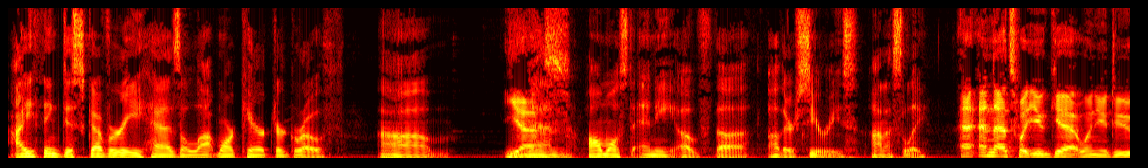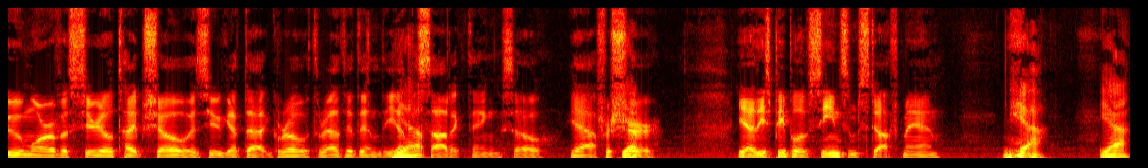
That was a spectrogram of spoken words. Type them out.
I think Discovery has a lot more character growth um, yes. than almost any of the other series, honestly. And, and that's what you get when you do more of a serial type show is you get that growth rather than the Yeah. episodic thing. So yeah, for sure. Yeah, these people have seen some stuff, man. Yeah. Yeah.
